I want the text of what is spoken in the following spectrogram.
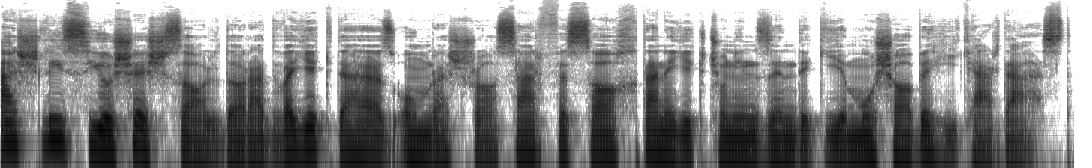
اشلی سی و شش سال دارد و یک دهه از عمرش را صرف ساختن یک چنین زندگی مشابهی کرده است.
